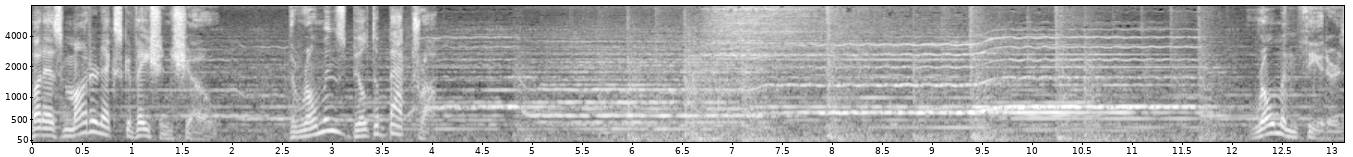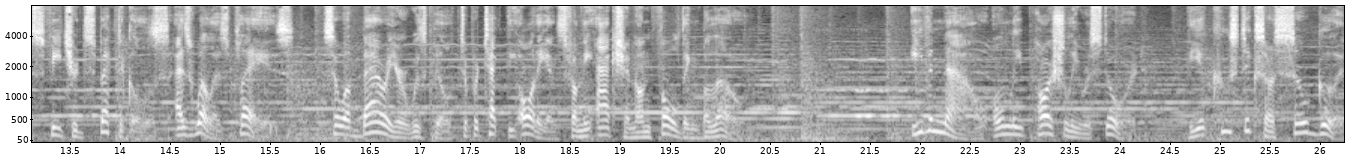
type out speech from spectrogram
but as modern excavations show, the Romans built a backdrop Roman theaters featured spectacles as well as plays, so a barrier was built to protect the audience from the action unfolding below. Even now, only partially restored, the acoustics are so good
